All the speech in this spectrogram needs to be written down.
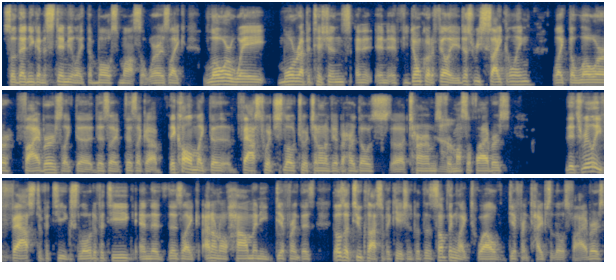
So then you're going to stimulate the most muscle. Whereas like lower weight, more repetitions, and and if you don't go to failure, you're just recycling like the lower fibers. Like the there's like there's like a they call them like the fast twitch, slow twitch. I don't know if you ever heard those uh, terms no. for muscle fibers it's really fast to fatigue, slow to fatigue, and there's, there's like I don't know how many different. There's those are two classifications, but there's something like twelve different types of those fibers,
